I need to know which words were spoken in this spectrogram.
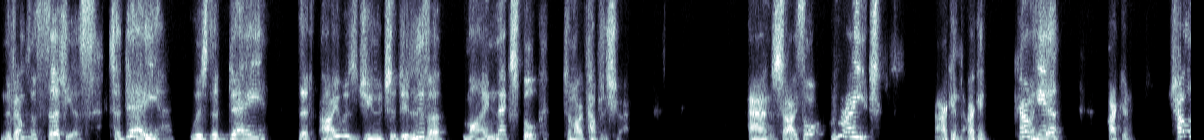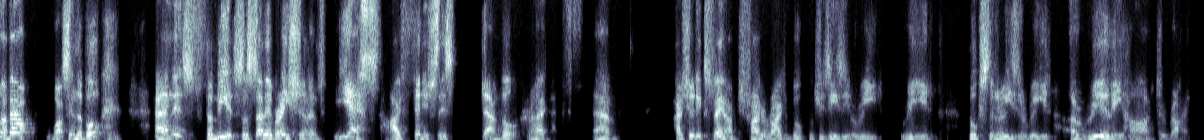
November the 30th, today was the day that I was due to deliver my next book to my publisher. And so I thought, great, I can, I can come here, I can tell them about what's in the book. And it's for me, it's a celebration of, yes, I finished this damn book, right? Um, I should explain, I'm trying to write a book which is easy to read. read. Books that are easy to read are really hard to write.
